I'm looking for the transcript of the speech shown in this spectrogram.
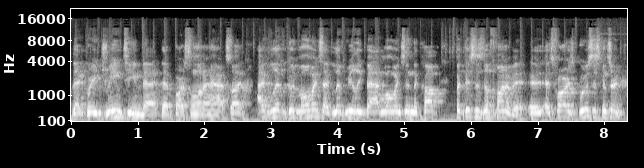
that great dream team that that Barcelona had. So I, I've lived good moments. I've lived really bad moments in the cup. But this is the fun of it. As far as Bruce is concerned,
